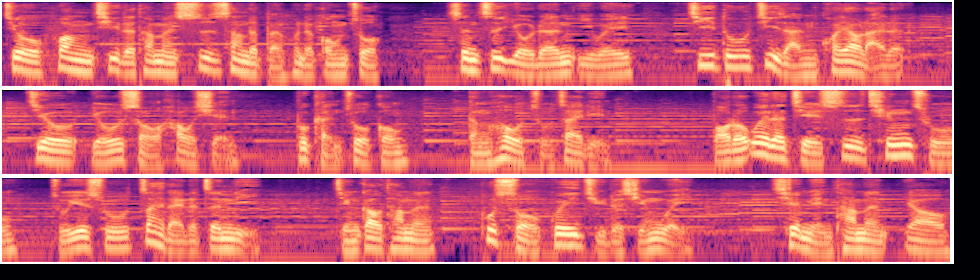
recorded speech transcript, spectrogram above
就放弃了他们世上的本分的工作。甚至有人以为，基督既然快要来了，就游手好闲，不肯做工，等候主再临。保罗为了解释清楚主耶稣再来的真理，警告他们不守规矩的行为，劝勉他们要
